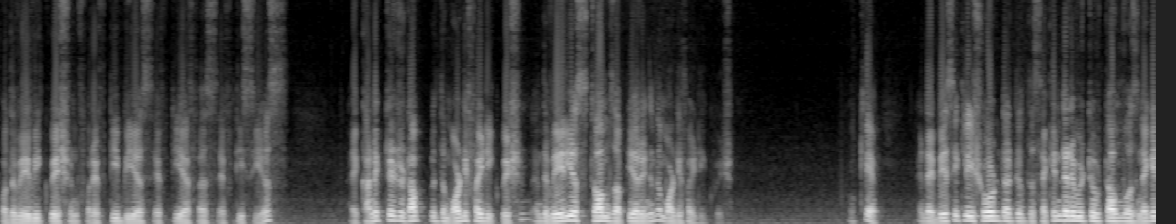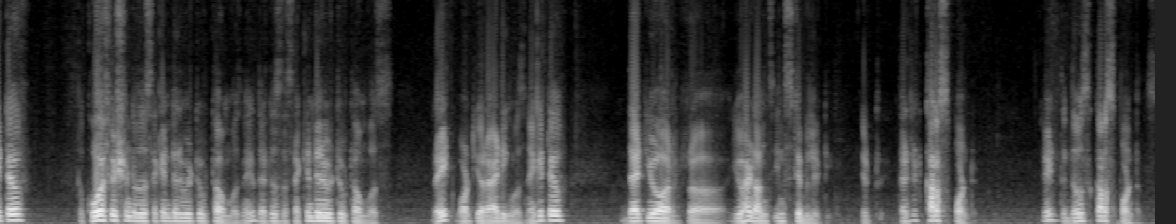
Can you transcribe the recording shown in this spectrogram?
for the wave equation for FTBS, FTFS, FTCS I connected it up with the modified equation and the various terms appearing in the modified equation. Okay. And I basically showed that if the second derivative term was negative the coefficient of the second derivative term was negative. That is the second derivative term was right what you are adding was negative that your uh, you had instability. It, that it corresponded right? That there was correspondence.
